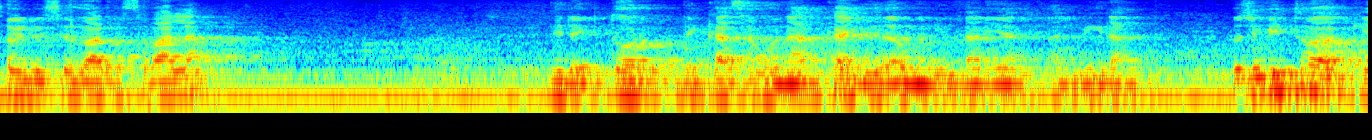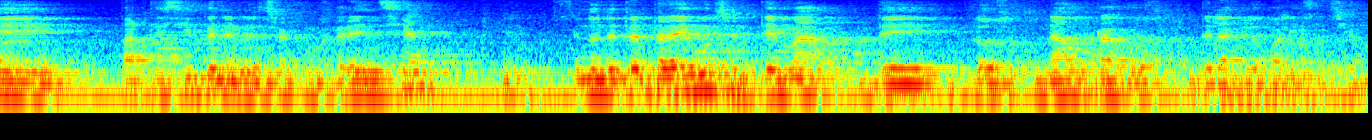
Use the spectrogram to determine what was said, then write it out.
Soy Luis Eduardo Zavala, director de Casa Monarca, Ayuda Humanitaria al Migrante. Los invito a que participen en nuestra conferencia, en donde trataremos el tema de los náufragos de la globalización.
